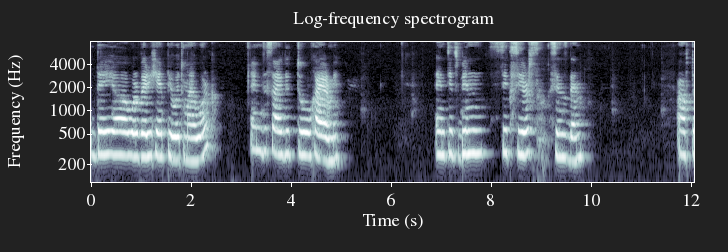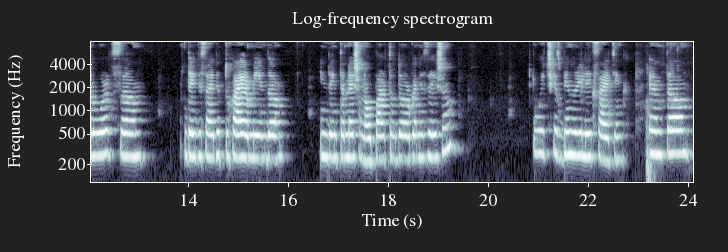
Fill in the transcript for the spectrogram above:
they uh, were very happy with my work and decided to hire me. And it's been six years since then. Afterwards, um, they decided to hire me in the in the international part of the organization, which has been really exciting. And um,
